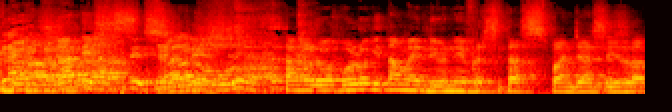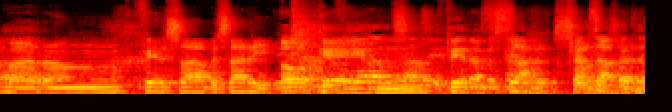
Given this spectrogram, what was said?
Gratis. Gratis. Tanggal 20 kita main di Universitas Pancasila bareng Firsa Besari. oke Firsa besar. Firsa Firsa Firsa besar.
